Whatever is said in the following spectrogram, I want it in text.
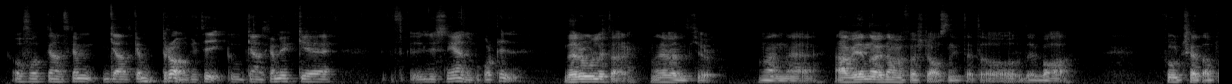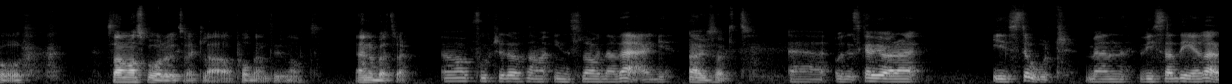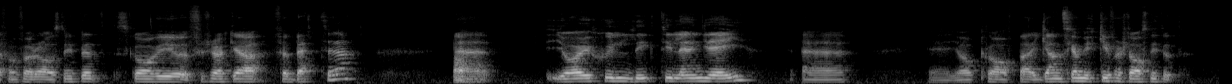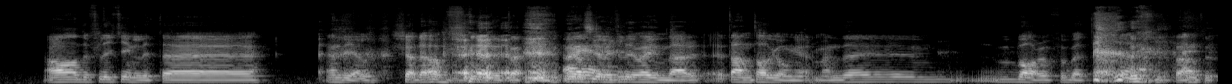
och fått ganska, ganska bra kritik och ganska mycket lyssningar nu på kort tid. Det är roligt där. Det är väldigt kul. Men eh, ja, vi är nöjda med första avsnittet och det är bara att fortsätta på samma spår och utveckla podden till något ännu bättre. Ja, fortsätta på samma inslagna väg. Ja, exakt. Eh, och det ska vi göra i stort, men vissa delar från förra avsnittet ska vi ju försöka förbättra. Ja. Eh, jag är skyldig till en grej. Eh, eh, jag pratar ganska mycket i första avsnittet. Ja, du flikade in lite, eh, en del. Körde över mig lite. När jag skulle kliva in där ett antal gånger. Men det är bara att förbättra.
